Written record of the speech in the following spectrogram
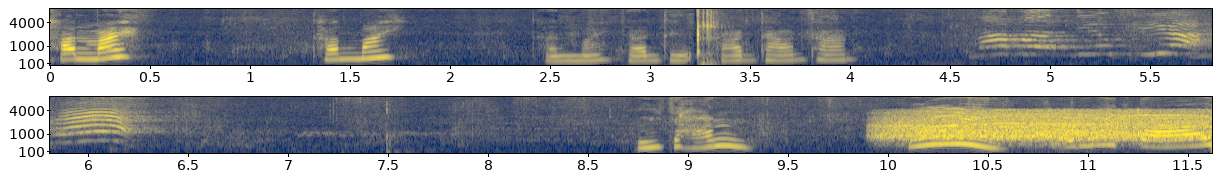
ทันไหม ทันไหม ทันไหม ทันเถอะทันทันทันเฮ่เฮ้ยทัน เฮ้ยเราไม่ตาย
